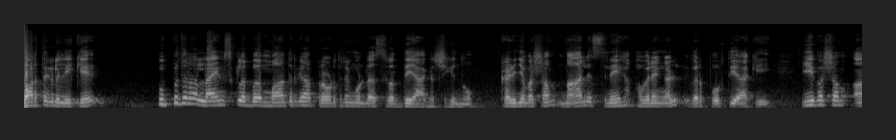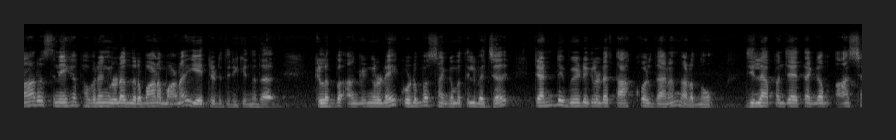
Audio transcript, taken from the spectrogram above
വാർത്തകളിലേക്ക്. ഉപ്പുതറ ലയൺസ് ക്ലബ്ബ് മാതൃകാ പ്രവർത്തനം കൊണ്ട് ശ്രദ്ധയാകർഷിക്കുന്നു. കഴിഞ്ഞ വർഷം നാല് സ്നേഹഭവനങ്ങൾ ഇവർ പൂർത്തിയാക്കി. ഈ വർഷം ആറ് സ്നേഹഭവനങ്ങളുടെ നിർമ്മാണമാണ് ഏറ്റെടുത്തിരിക്കുന്നത്. ക്ലബ്ബ് അംഗങ്ങളുടെ കുടുംബ സംഗമത്തിൽ വെച്ച് രണ്ട് വീടുകളുടെ താക്കോൽ ദാനം നടന്നു. ജില്ലാ പഞ്ചായത്ത് അംഗം ആശ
